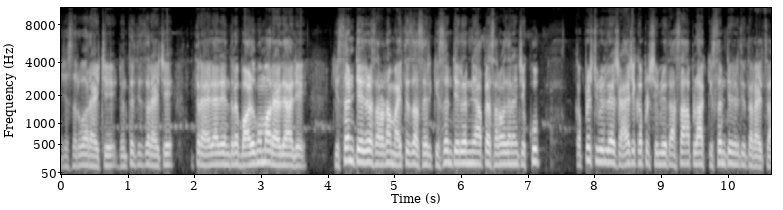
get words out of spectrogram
असे सर्व राहायचे नंतर तिथं राहायचे. तिथं राहायला नंतर बाळूमामा राहायला आले. किसन टेलर सर्वांना माहितीच असेल किसन टेलरने आपल्या सर्वजणांचे खूप कपडे शिवलेले शाळेचे कपडे शिवले असा आपला किसन टेलर तिथं राहायचा.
